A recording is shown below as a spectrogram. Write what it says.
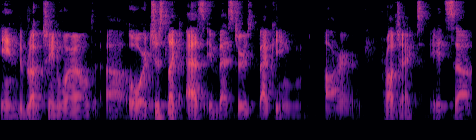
in the blockchain world, uh, or just like as investors backing our project. It's uh,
